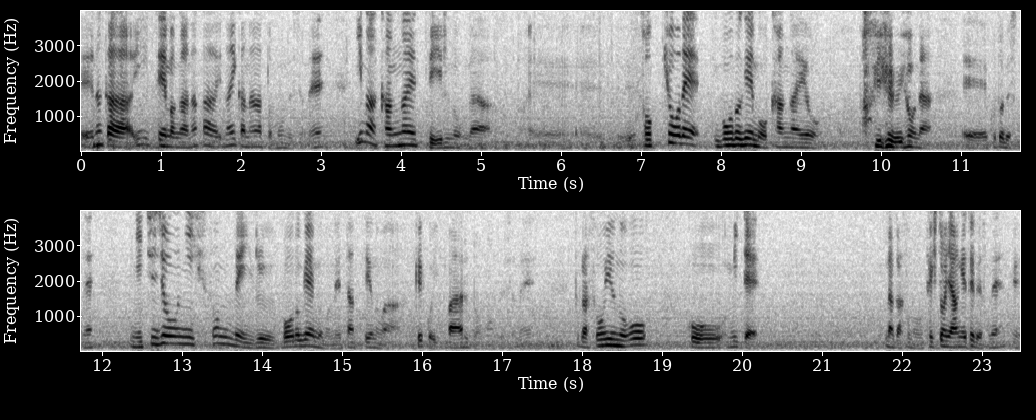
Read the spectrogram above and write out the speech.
えー、なんかいいテーマがなんかないかなと思うんですよね。今考えているのが、即興でボードゲームを考えようというような、えことですね。日常に潜んでいるボードゲームのネタっていうのは結構いっぱいあると思うんですよね。だからそういうのをこう見て、なんかその適当に上げてですね、え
